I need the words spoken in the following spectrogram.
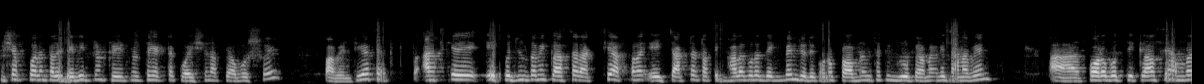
হিসাব করেন, তাহলে ডেবিট নোট ক্রেডিট নোট থেকে একটা কোয়েশ্চেন আপনি অবশ্যই পাবেন, ঠিক আছে? তো আজকে এই পর্যন্ত আমি ক্লাসটা রাখছি। আপনারা এই চারটা টপিক ভালো করে দেখবেন। যদি কোনো প্রবলেম থাকে গ্রুপে আমাকে জানাবেন। আর পরবর্তী ক্লাসে আমরা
